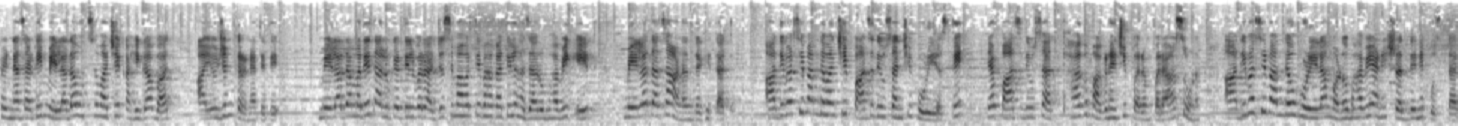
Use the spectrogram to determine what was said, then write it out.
फेडण्यासाठी मेलादा उत्सवाचे काही गावात आयोजन करण्यात येते. मेलादामध्ये तालुक्यातील व राज्य सीमावर्ती भागातील हजारो भाविक येत मेलादाचा आनंद घेतात. आदिवासी बांधवांची पाच दिवसांची होळी असते. या पाच दिवसात भाग मागण्याची परंपरा असून आदिवासी बांधव होळीला मनोभावे आणि श्रद्धेने पुजतात.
